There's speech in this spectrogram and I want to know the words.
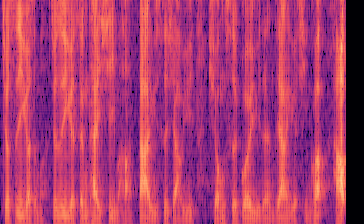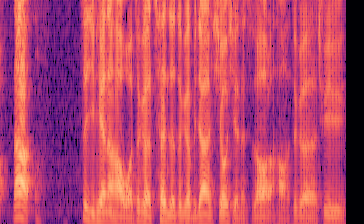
就是一个什么，就是一个生态系嘛哈，大鱼吃小鱼，熊吃鲑鱼的这样一个情况。好，那这几天呢哈，我这个趁着这个比较休闲的时候了哈，这个去。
